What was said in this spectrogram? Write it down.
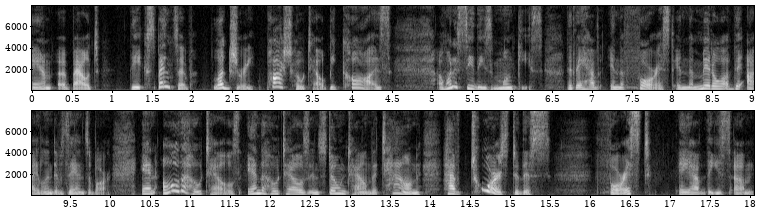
am about the expensive luxury posh hotel because I want to see these monkeys that they have in the forest in the middle of the island of Zanzibar. And all the hotels and the hotels in Stone Town, the town, have tours to this forest. They have these um,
